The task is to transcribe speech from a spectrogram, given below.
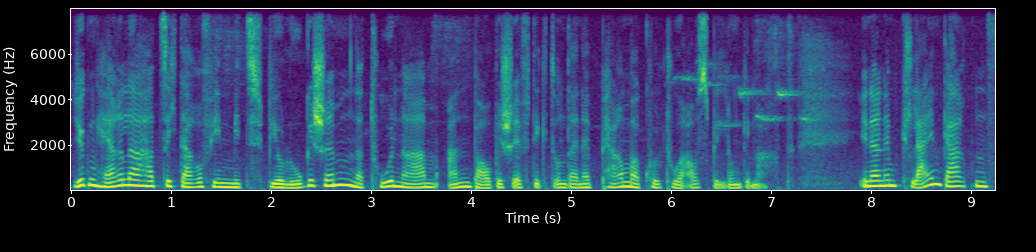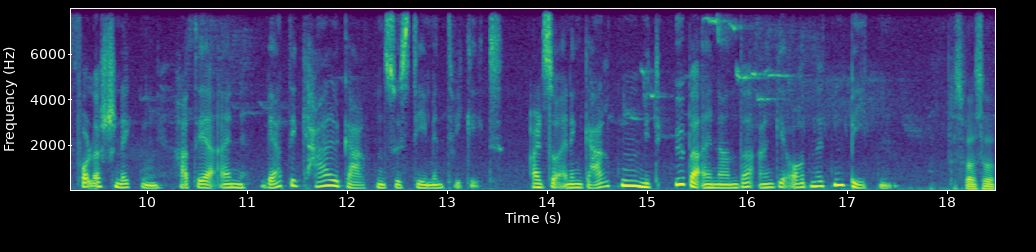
Jürgen Herrler hat sich daraufhin mit biologischem, naturnahem Anbau beschäftigt und eine Permakulturausbildung gemacht. In einem Kleingarten voller Schnecken hat er ein Vertikalgartensystem entwickelt also einen Garten mit übereinander angeordneten Beeten. Das war so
